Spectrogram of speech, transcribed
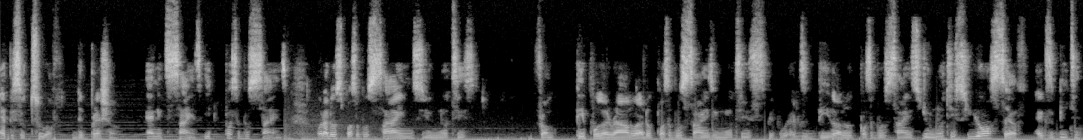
Episode 2 of Depression and its Signs, its possible signs. What are those possible signs you notice from people around? What are those possible signs you notice people exhibit? What are those possible signs you notice yourself exhibiting?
